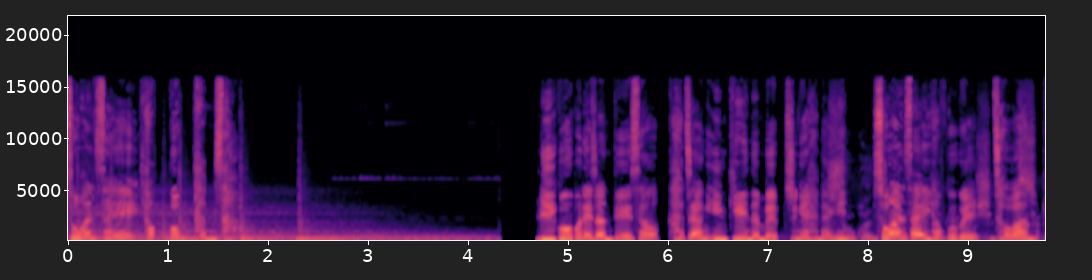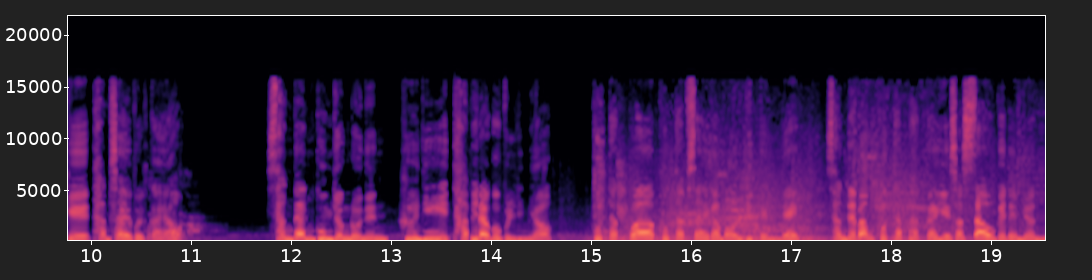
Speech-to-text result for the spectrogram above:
소환사의 협곡 탐사 리그 오브 레전드에서 가장 인기 있는 map 중에 하나인 소환사의 협곡을 저와 함께 탐사해 볼까요? 상단 공격로는 흔히 top이라고 불리며 포탑과 포탑 사이가 멀기 때문에 상대방 포탑 가까이에서 싸우게 되면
